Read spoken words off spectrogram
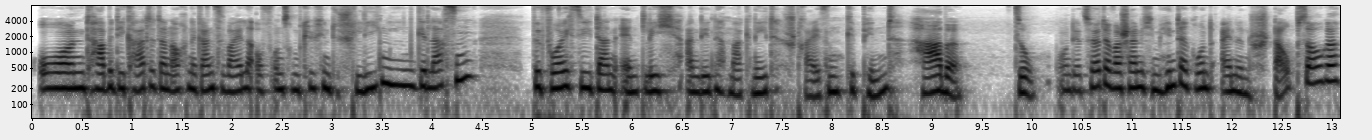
und habe die Karte dann auch eine ganze Weile auf unserem Küchentisch liegen gelassen, bevor ich sie dann endlich an den Magnetstreifen gepinnt habe. So, und jetzt hört er wahrscheinlich im Hintergrund einen Staubsauger,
